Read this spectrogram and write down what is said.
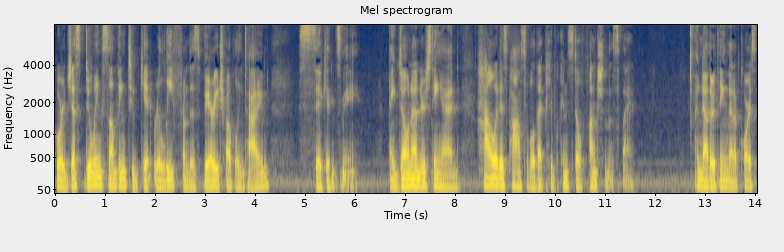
who are just doing something to get relief from this very troubling time, sickens me. I don't understand how it is possible that people can still function this way. Another thing that, of course,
